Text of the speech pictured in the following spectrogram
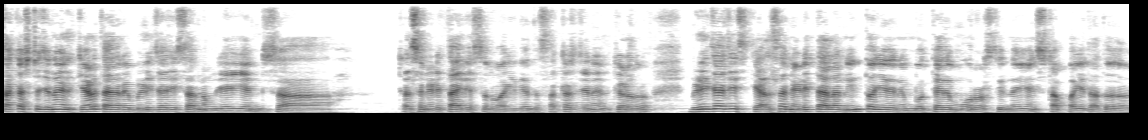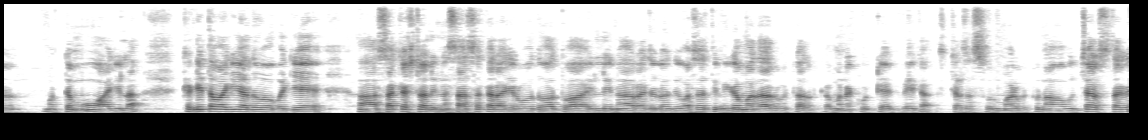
ಸಾಕಷ್ಟು ಜನ ಇಲ್ಲಿ ಕೇಳ್ತಾ ಇದ್ದಾರೆ. ಬಿಳಿಜಾಜಿ ಸರ್, ನಮಗೆ ಏನು ಸಹ ಕೆಲಸ ನಡೀತಾ ಇದೆ ಶುರುವಾಗಿದೆ ಅಂತ ಸಾಕಷ್ಟು ಜನ ಕೇಳಿದ್ರು. ಬಿಳಿ ಜಾಜಿ, ಕೆಲಸ ನಡೀತಾ ಇಲ್ಲ, ನಿಂತೋಗಿದೆ. ನಿಮ್ಗೆ ಗೊತ್ತೇ ಇದೆ, ಮೂರು ವರ್ಷದಿಂದ ಏನು ಸ್ಟಾಪ್ ಆಗಿದೆ, ಅದು ಮತ್ತೆ ಮೂವ್ ಆಗಿಲ್ಲ. ಖಂಡಿತವಾಗಿ ಅದು ಬಗ್ಗೆ ಸಾಕಷ್ಟು ಅಲ್ಲಿನ ಶಾಸಕರಾಗಿರ್ಬೋದು ಅಥವಾ ಇಲ್ಲಿನ ರಾಜೀವ್ ಗಾಂಧಿ ವಸತಿ ಆಗಿಬಿಟ್ಟು ಅದ್ರ ಗಮನ ಕೊಟ್ಟು, ಬೇಗ ಕೆಲಸ ಶುರು ಮಾಡಿಬಿಟ್ಟು ನಾವು ವಿಚಾರಿಸಿದಾಗ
